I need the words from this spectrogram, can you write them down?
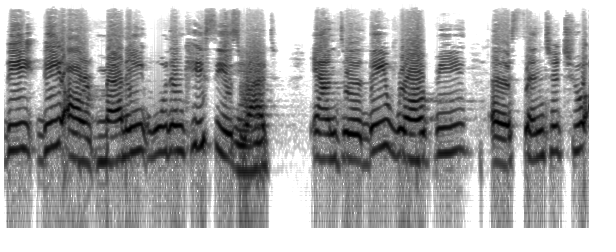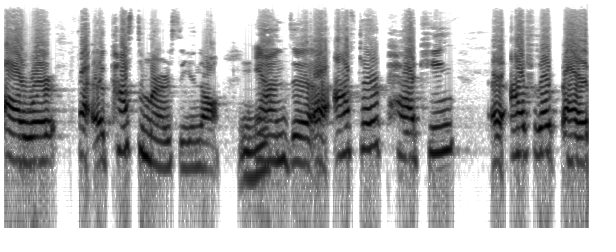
they, they are many wooden cases, Mhm. right? And uh, they will be uh, sent to our fa- uh, customers, you know. Mhm. And uh, after packing, uh, after uh,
